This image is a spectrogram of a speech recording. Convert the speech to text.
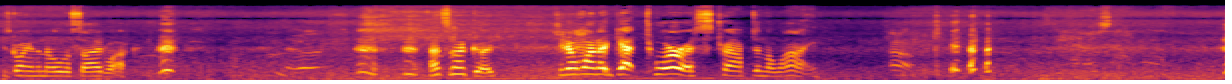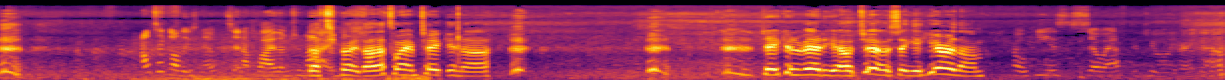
He's going in the middle of the sidewalk. That's not good. You don't want to get tourists trapped in the line. Oh. I'll take all these notes and apply them to mine. That's right. That's why I'm taking uh taking video too, so you hear them. Oh, he is so after Julie right now.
